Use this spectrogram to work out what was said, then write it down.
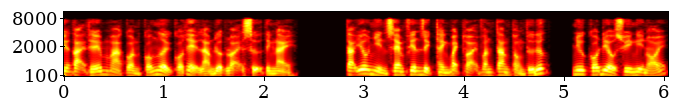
Hiện tại thế mà còn có người có thể làm được loại sự tình này. Tạ yêu nhìn xem phiên dịch thành bạch thoại văn tam tòng tứ đức, như có điều suy nghĩ nói,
